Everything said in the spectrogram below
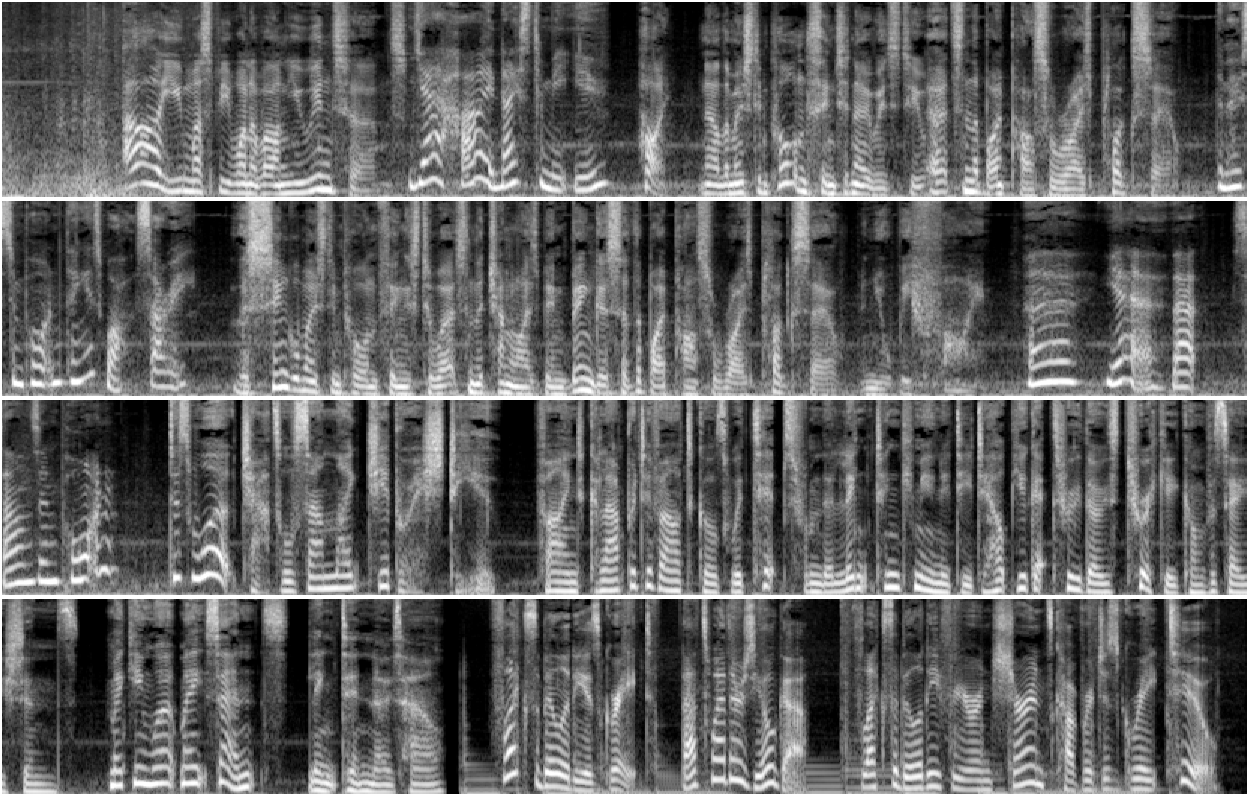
Ah, you must be one of our new interns. Yeah, hi, nice to meet you. Hi. Now, the most important thing to know is to Ertzen the Biparcel Rise plug sale. The most important thing is what? Sorry. The single most important thing is to Ertzen the Channelized Bing Bingus of the Biparcel Rise plug sale, and you'll be fine. Uh, yeah, that sounds important. Does work chat all sound like gibberish to you? Find collaborative articles with tips from the LinkedIn community to help you get through those tricky conversations. Making work make sense? LinkedIn knows how. Flexibility is great. That's why there's yoga. Flexibility for your insurance coverage is great too.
